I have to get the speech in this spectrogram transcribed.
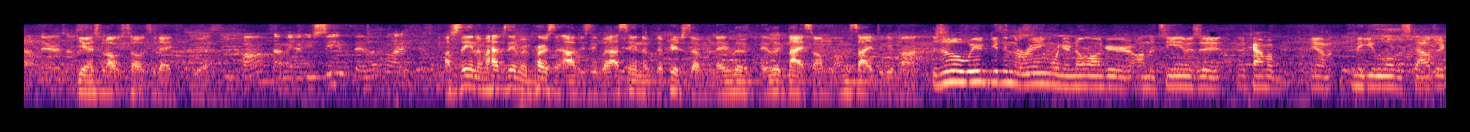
out there? Is that Yeah, that's what I was told today. Yeah. You pumped? I mean, have you seen what they look like? I've seen them. I haven't seen them in person, obviously, but I've seen the, the pictures of them. They look they look nice. So I'm, I'm excited to get mine. Is it a little weird getting in the ring when you're no longer on the team? Is it kind of a, you know make you a little nostalgic?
